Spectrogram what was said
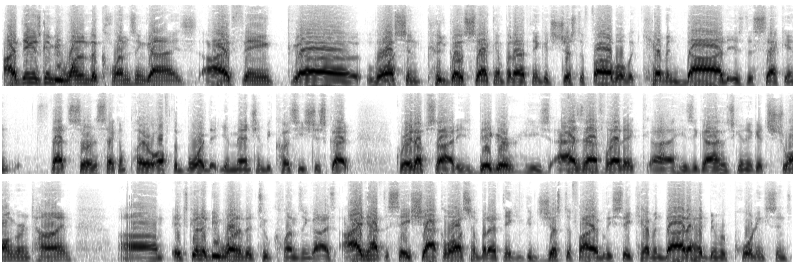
I think it's going to be one of the Clemson guys. I think uh, Lawson could go second, but I think it's justifiable that Kevin Dodd is the second. That's sort of second player off the board that you mentioned because he's just got great upside. He's bigger. He's as athletic. Uh, he's a guy who's going to get stronger in time. Um, it's going to be one of the two Clemson guys. I'd have to say Shaq Lawson, but I think you could justifiably say Kevin Dodd. I had been reporting since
